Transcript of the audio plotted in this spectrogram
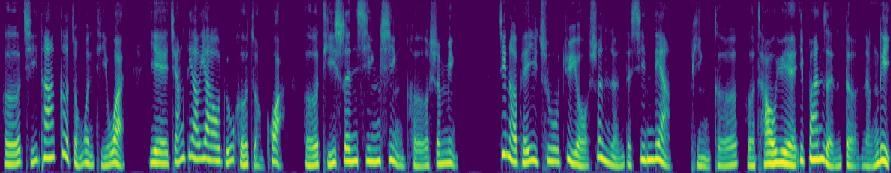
和其他各种问题外，也强调要如何转化和提升心性和生命，进而培育出具有圣人的心量、品格和超越一般人的能力。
